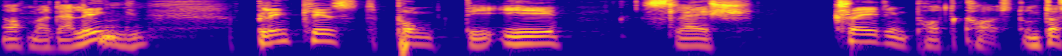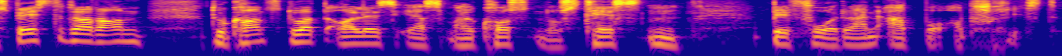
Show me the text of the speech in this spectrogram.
Nochmal der Link. Mhm. Blinkist.de slash Trading Podcast. Und das Beste daran, du kannst dort alles erstmal kostenlos testen, bevor du ein Abo abschließt.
